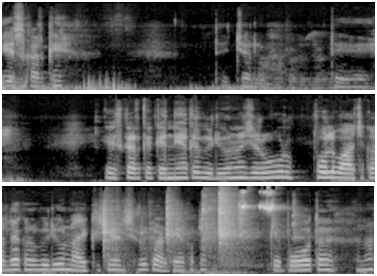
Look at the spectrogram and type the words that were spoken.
ਇਸ ਕਰਕੇ ਤੇ ਚਲੋ ਤੇ ਇਸ ਕਰਕੇ ਕਹਿੰਦੇ ਆ ਕਿ ਵੀਡੀਓ ਨੂੰ ਜ਼ਰੂਰ ਫੁੱਲ ਵਾਚ ਕਰ ਲਿਆ ਕਰੋ, ਵੀਡੀਓ ਨੂੰ ਲਾਈਕ ਸ਼ੇਅਰ ਸ਼ੁਰੂ ਕਰ ਦਿਆ ਕਰੋ ਕਿ ਬਹੁਤ, ਹਨਾ?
